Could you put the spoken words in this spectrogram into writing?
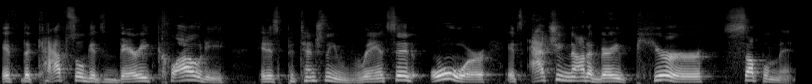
If the capsule gets very cloudy, it is potentially rancid or it's actually not a very pure supplement.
